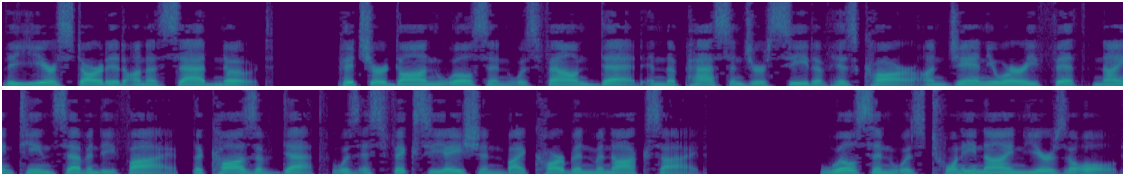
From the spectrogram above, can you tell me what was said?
The year started on a sad note. Pitcher Don Wilson was found dead in the passenger seat of his car on January 5, 1975. The cause of death was asphyxiation by carbon monoxide. Wilson was 29 years old.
